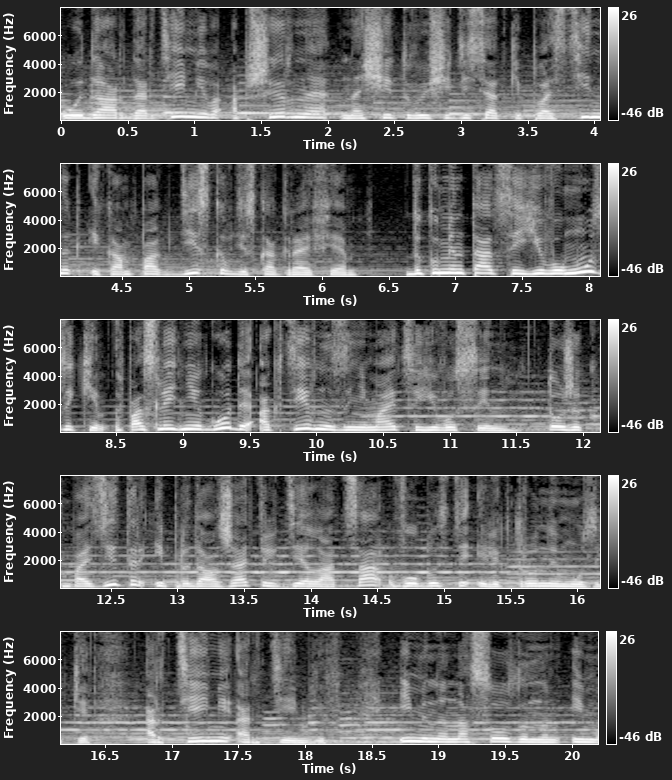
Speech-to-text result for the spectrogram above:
У Эдуарда Артемьева обширная, насчитывающая десятки пластинок и компакт-дисков дискография – Документацией его музыки в последние годы активно занимается его сын, тоже композитор и продолжатель дела отца в области электронной музыки Артемий Артемьев. Именно на созданном им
